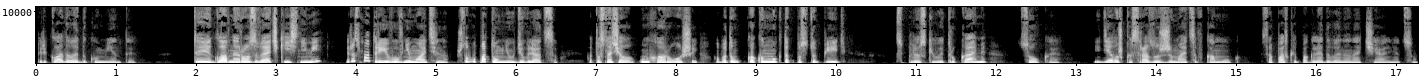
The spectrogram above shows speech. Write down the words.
перекладывая документы. «Ты, главное, розовые очки сними и рассмотри его внимательно, чтобы потом не удивляться. А то сначала он хороший, а потом как он мог так поступить?» Сплескивает руками, цокая, и девушка сразу сжимается в комок, с опаской поглядывая на начальницу.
